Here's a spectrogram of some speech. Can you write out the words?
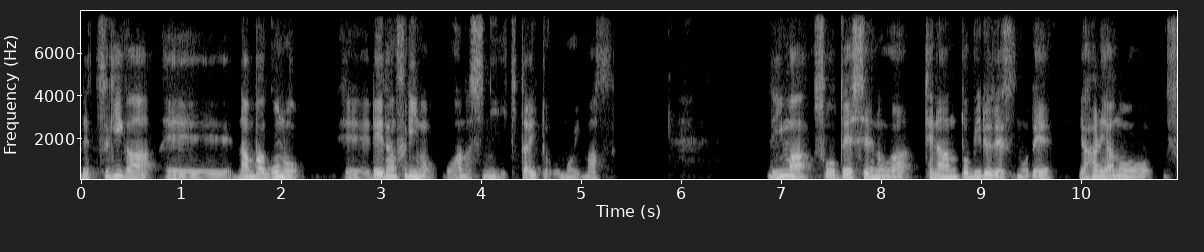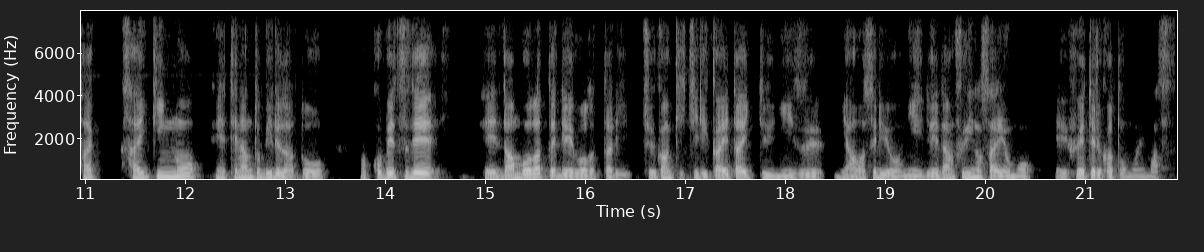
で次が、えー、ナンバー5の、えー、レーダンフリーのお話に行きたいと思います。で今想定しているのがテナントビルですので、やはりあの最近のテナントビルだと、個別で暖房だったり冷房だったり、中間機切り替えたいっていうニーズに合わせるように、冷暖フリーの採用も増えてるかと思います。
